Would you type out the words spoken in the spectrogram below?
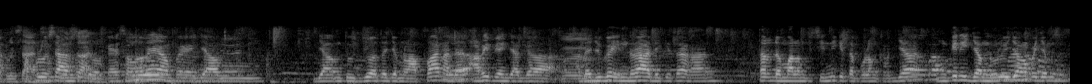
aplusan. aplusan, Aplusan. betul kayak sore sampai jam jam 7 atau jam 8 ada Arif yang jaga Hmm. ada juga Indra di kita kan ntar udah malam ke sini kita pulang kerja mungkin Ijang dulu Ijang sampai jam 10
